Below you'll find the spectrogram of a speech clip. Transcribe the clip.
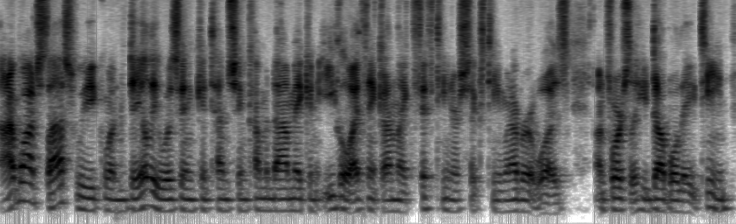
I watched last week when Daly was in contention, coming down, making eagle. I think on like 15 or 16, whatever it was. Unfortunately, he doubled 18.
